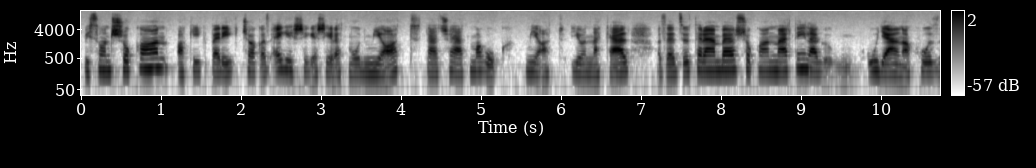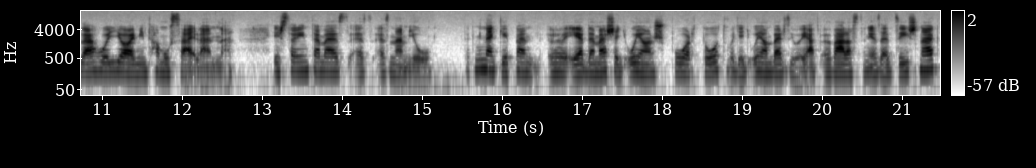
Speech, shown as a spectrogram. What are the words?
Viszont sokan, akik pedig csak az egészséges életmód miatt, tehát saját maguk miatt jönnek el az edzőterembe, sokan már tényleg úgy állnak hozzá, hogy jaj, mintha muszáj lenne. És szerintem ez, ez, ez nem jó. Tehát mindenképpen ö, érdemes egy olyan sportot, vagy egy olyan verzióját ö, választani az edzésnek,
